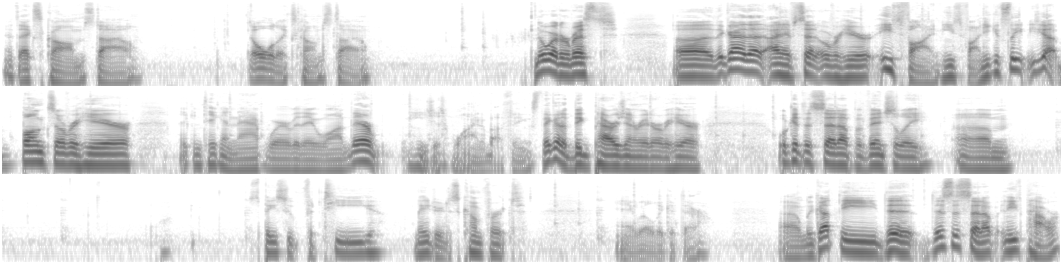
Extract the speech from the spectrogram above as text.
It's XCOM style. Old XCOM style. Nowhere to rest uh, the guy that I have set over here, he's fine. He's fine. He can sleep. He's got bunks over here. They can take a nap wherever they want. They're he's just whining about things. They got a big power generator over here. We'll get this set up eventually. Um, spacesuit fatigue, major discomfort. Yeah, well, we'll get there. Uh, we got the, the this is set up. It needs power.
